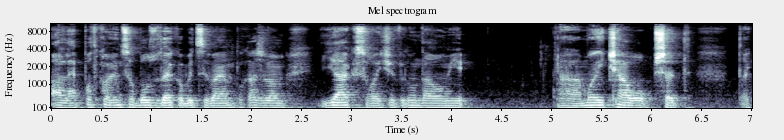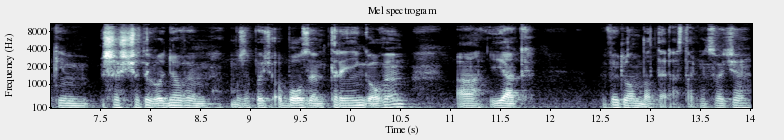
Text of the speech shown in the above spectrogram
ale pod koniec obozu, tak jak obiecywałem, pokażę Wam, jak, słuchajcie, wyglądało mi a moje ciało przed takim sześciotygodniowym, można powiedzieć, obozem treningowym, a jak wygląda teraz. Tak więc słuchajcie,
